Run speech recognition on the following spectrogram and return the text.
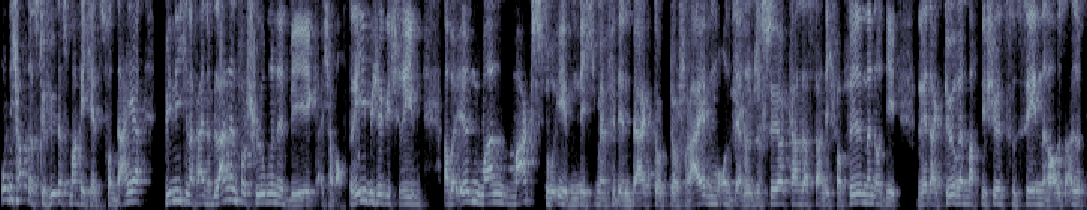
Und ich habe das Gefühl, das mache ich jetzt. Von daher bin ich nach einem langen, verschlungenen Weg, ich habe auch Drehbücher geschrieben, aber irgendwann magst du eben nicht mehr für den Bergdoktor schreiben und der Regisseur kann das da nicht verfilmen und die Redakteurin macht die schönsten Szenen raus. Also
